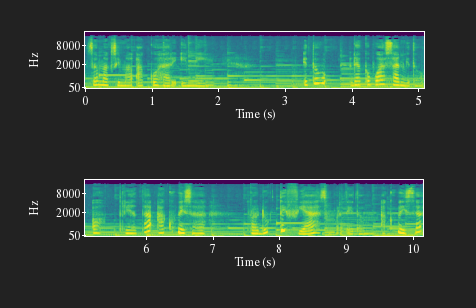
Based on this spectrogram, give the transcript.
semaksimal aku hari ini. Itu ada kepuasan gitu. Oh, ternyata aku bisa produktif ya seperti itu. Aku bisa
